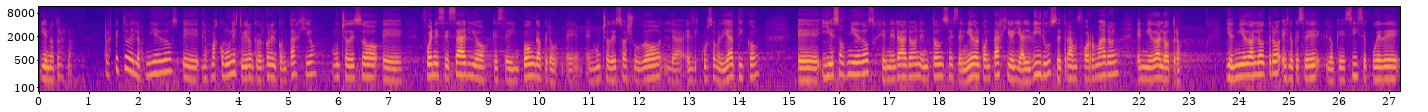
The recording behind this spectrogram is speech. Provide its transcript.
y en otros no. Respecto de los miedos, eh, los más comunes tuvieron que ver con el contagio, mucho de eso... Eh, fue necesario que se imponga, pero eh, en mucho de eso ayudó el discurso mediático, eh, y esos miedos generaron entonces, el miedo al contagio y al virus se transformaron en miedo al otro. Y el miedo al otro es lo que, lo que sí se puede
